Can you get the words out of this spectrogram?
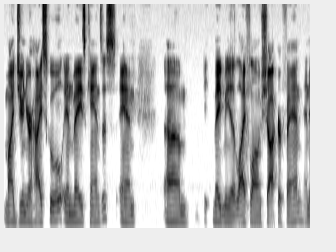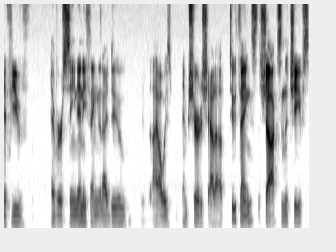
my junior high school in Maize, Kansas, and um, it made me a lifelong Shocker fan. And if you've ever seen anything that I do, I always am sure to shout out two things: the Shocks and the Chiefs.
